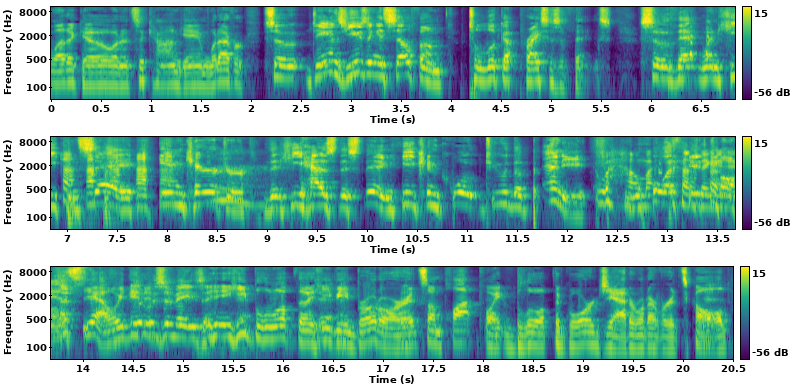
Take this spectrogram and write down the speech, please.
let it go, and it's a con game, whatever. So Dan's using his cell phone to look up prices of things. So that when he can say in character that he has this thing, he can quote to the penny How much what something it is. costs. Yeah, we it was amazing. He, he blew up the he being Brodeur at some plot point, blew up the Gore jet or whatever it's called,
